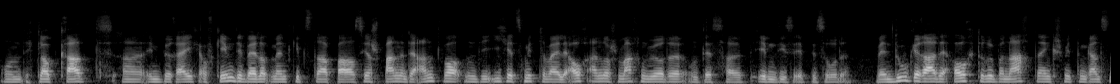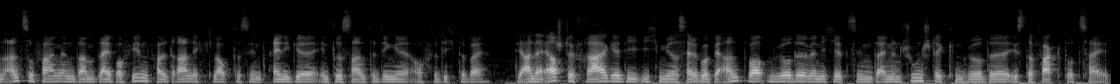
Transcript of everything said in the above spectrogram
Und ich glaube, gerade äh, im Bereich auf Game Development gibt es da ein paar sehr spannende Antworten, die ich jetzt mittlerweile auch anders machen würde und deshalb eben diese Episode. Wenn du gerade auch darüber nachdenkst, mit dem Ganzen anzufangen, dann bleib auf jeden Fall dran. Ich glaube, da sind einige interessante Dinge auch für dich dabei. Die allererste Frage, die ich mir selber beantworten würde, wenn ich jetzt in deinen Schuhen stecken würde, ist der Faktor Zeit.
